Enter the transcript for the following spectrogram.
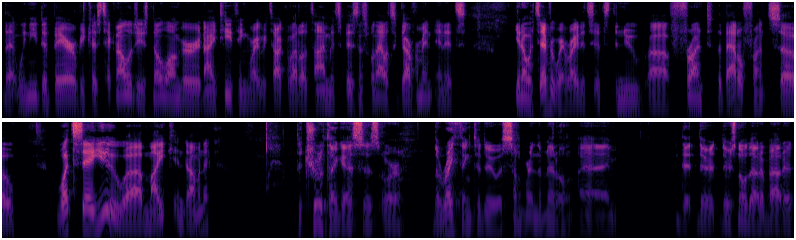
that we need to bear because technology is no longer an IT thing, right? We talk about all the time. It's business. Well, now it's government, and it's you know it's everywhere, right? It's it's the new uh, front, the battlefront. So, what say you, uh, Mike and Dominic? The truth, I guess, is or the right thing to do is somewhere in the middle. I, there, there's no doubt about it.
